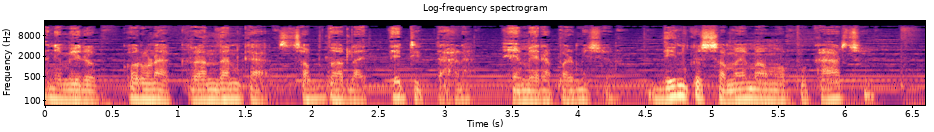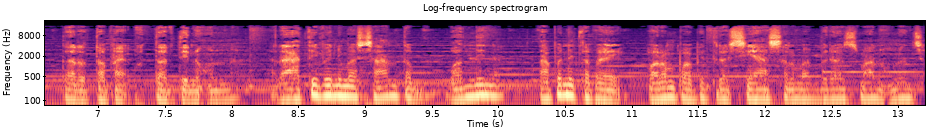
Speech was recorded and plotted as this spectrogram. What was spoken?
अनि मेरो करुणा क्रन्दनका शब्दहरूलाई त्यति टाढा हे मेरा परमेश्वर दिनको समयमा म पुकार्छु तर तपाईँ उत्तर दिनुहुन्न। राति पनि म शान्त भन्दिन तापनि तपाईँ परम पवित्र सिंहासनमा विराजमान हुनुहुन्छ।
